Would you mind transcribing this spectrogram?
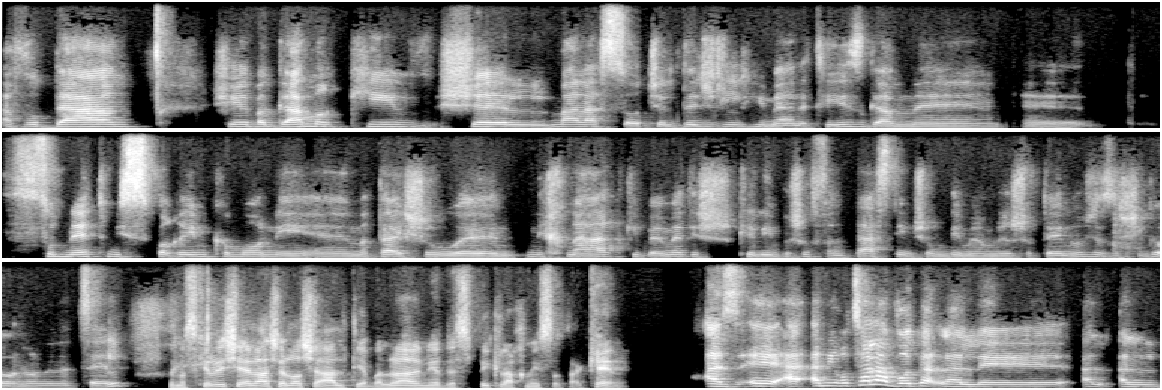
עבודה שיהיה בה גם מרכיב של מה לעשות, של Digital Humanities, גם שונאת מספרים כמוני אה, מתישהו אה, נכנעת, כי באמת יש כלים פשוט פנטסטיים שעומדים היום לרשותנו, שזה שיגעון לא לנצל. זה מזכיר לי שאלה שלא שאלתי, אבל לא אני עוד אספיק להכניס אותה, כן. אז אה, אני רוצה לעבוד על, על, על, על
